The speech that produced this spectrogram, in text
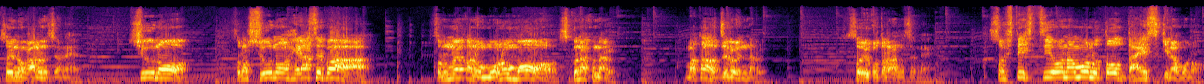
そういうのがあるんですよね。収納、その収納を減らせば、その中の物も少なくなる。またはゼロになる。そういうことなんですよね。そして必要なものと大好きなもの。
